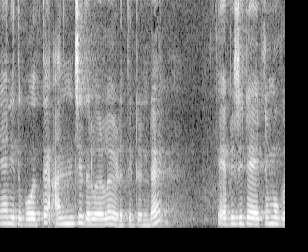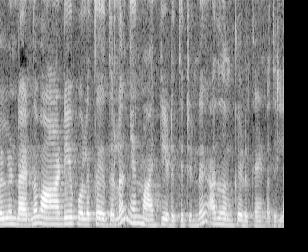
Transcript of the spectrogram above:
ഞാൻ ഇതുപോലത്തെ അഞ്ച് ഇതളുകൾ എടുത്തിട്ടുണ്ട്. കേബേജിന്റെ ഏറ്റവും മുകളിലുണ്ടായിരുന്ന വാടിയ പോലത്തെ ഇതൾ ഞാൻ മാറ്റി എടുത്തിട്ടുണ്ട് അത് നമുക്ക് എടുക്കേണ്ടതില്ല.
